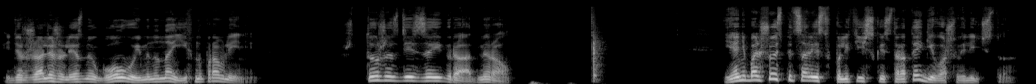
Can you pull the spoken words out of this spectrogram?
и держали железную голову именно на их направлении. Что же здесь за игра, адмирал? Я небольшой специалист в политической стратегии, Ваше Величество,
